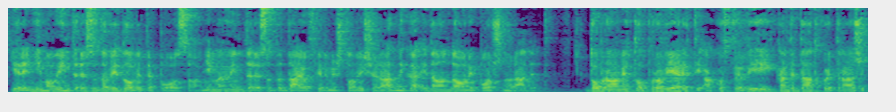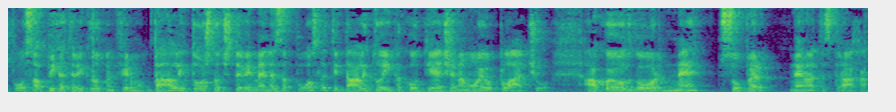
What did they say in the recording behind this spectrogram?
jer je njima u interesu da vi dobite posao. Njima je u interesu da daju firmi što više radnika i da onda oni počnu raditi. Dobro vam je to provjeriti. Ako ste vi kandidat koji traži posao, pitate rekrutment firmu, da li to što ćete vi mene zaposliti, da li to ikako utječe na moju plaću? Ako je odgovor ne, super, nemate straha.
